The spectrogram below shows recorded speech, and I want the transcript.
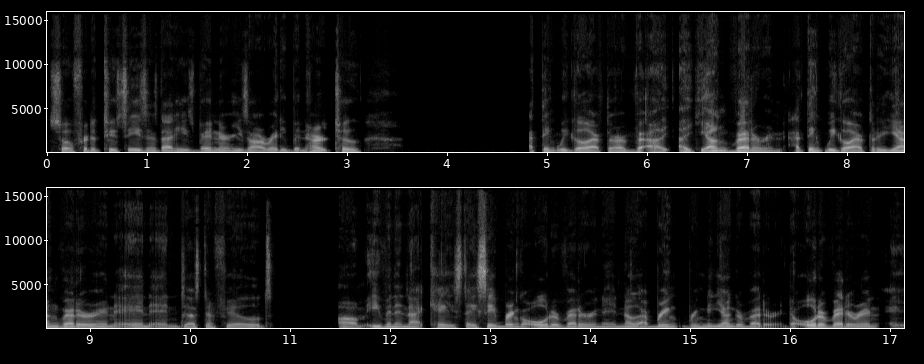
So for the two seasons that he's been there, he's already been hurt too. I think we go after a, a, a, young veteran. I think we go after the young veteran and and Justin Fields. Um, even in that case, they say bring an older veteran in. No, I bring bring the younger veteran. The older veteran, eh,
